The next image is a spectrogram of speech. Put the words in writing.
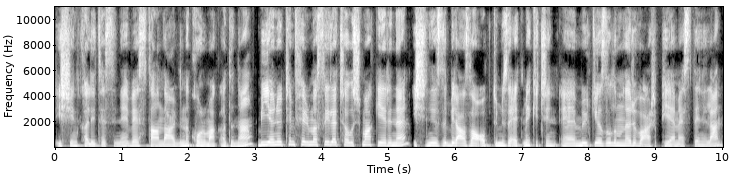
İşin kalitesini ve standardını korumak adına. Bir yönetim firmasıyla çalışmak yerine işinizi biraz daha optimize etmek için e, mülk yazılımları var PMS denilen.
